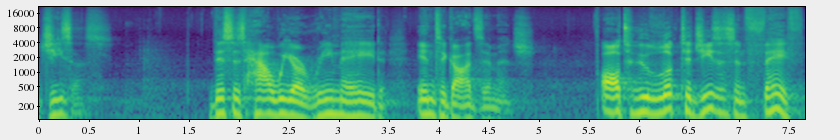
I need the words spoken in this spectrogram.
Jesus. This is how we are remade into God's image. All who look to Jesus in faith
